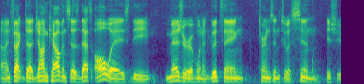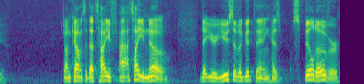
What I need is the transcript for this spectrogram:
Uh, in fact, uh, John Calvin says that's always the measure of when a good thing turns into a sin issue. John Calvin said that's how you, that's how you know that your use of a good thing has spilled over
